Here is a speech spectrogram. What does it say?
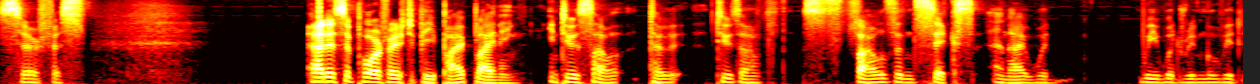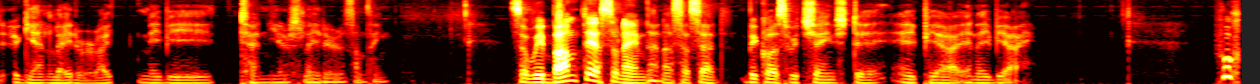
surface. Added support for HTTP pipelining in 2006, and I would we would remove it again later, right? Maybe 10 years later or something. So we bumped the SO name then, as I said, because we changed the API and ABI. Whew.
